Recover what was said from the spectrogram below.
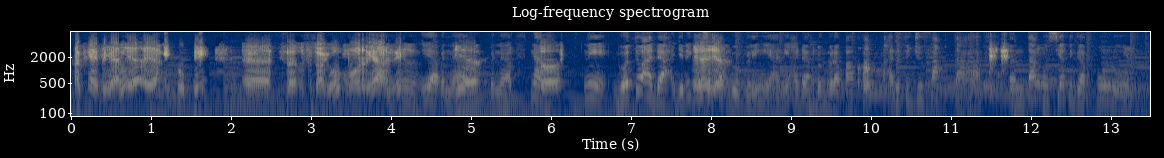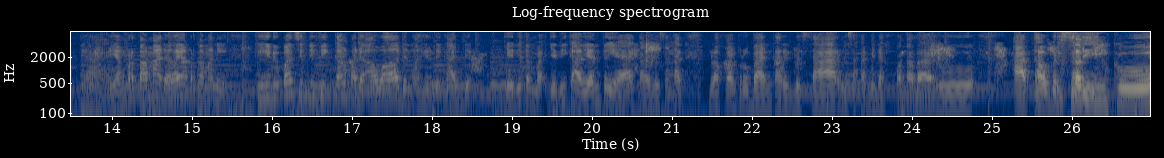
Pasti habit Iya, itu iya, iya. mengikuti se- sesuai umur ya sih. Iya benar Iya. benar nah. Nih, gue tuh ada, jadi gue Iya, sempat googling ya, ini ada beberapa fakta, ada tujuh fakta tentang usia 30. Nah, yang pertama adalah yang pertama nih, kehidupan signifikan pada awal dan akhir dekade. Jadi jadi kalian tuh ya, kalau misalkan melakukan perubahan karir besar, misalkan pindah ke kota baru atau berselingkuh,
